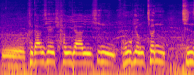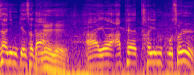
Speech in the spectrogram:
그, 그 당시에 향장이신 고경천 진사님께서가 예, 예, 아, 여 앞에 터인 꽃을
